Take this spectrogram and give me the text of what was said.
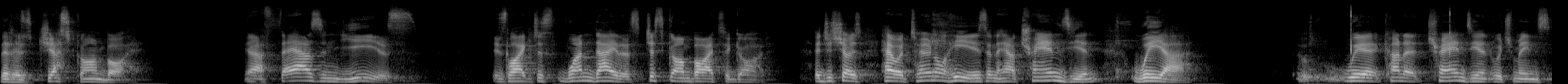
that has just gone by. Know, a thousand years is like just one day that's just gone by to God. It just shows how eternal He is and how transient we are. We're kind of transient, which means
